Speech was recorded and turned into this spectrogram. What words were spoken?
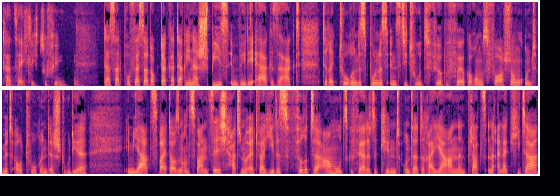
tatsächlich zu finden. Das hat Professor Dr. Katharina Spieß im WDR gesagt, Direktorin des Bundesinstituts für Bevölkerungsforschung und Mitautorin der Studie. Im Jahr 2020 hatte nur etwa jedes vierte armutsgefährdete Kind unter drei Jahren einen Platz in einer Kita,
